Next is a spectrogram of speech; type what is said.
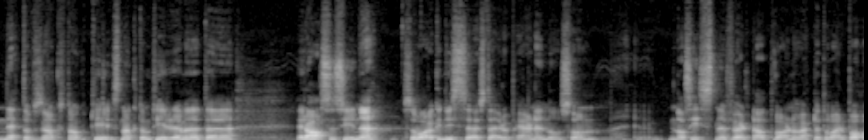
nettopp snakket snakket om tidligere med dette rasesynet, så var jo ikke disse østeuropeerne noe som nazistene følte at var noe verdt å ta vare på.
